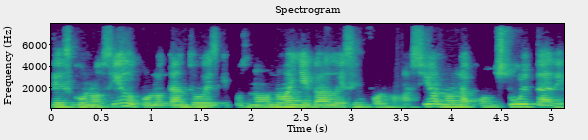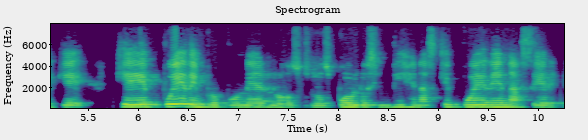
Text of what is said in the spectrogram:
desconocido, por lo tanto es que pues no, no ha llegado esa información, ¿no? La consulta de qué, qué pueden proponer los, los pueblos indígenas, qué pueden hacer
